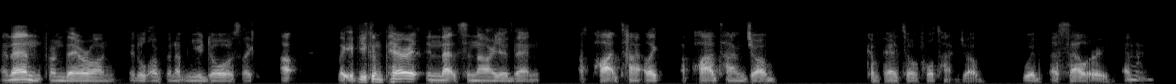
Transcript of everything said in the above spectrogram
And then from there on, it'll open up new doors. Like, uh, like if you compare it in that scenario, then a part time, like a part time job, compared to a full time job with a salary and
